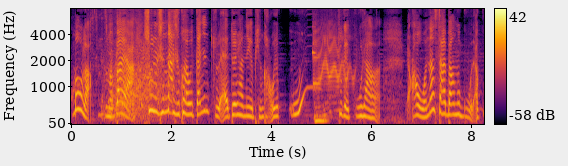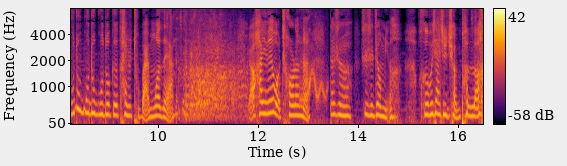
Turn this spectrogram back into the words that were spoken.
冒了怎么办呀？说时迟那时快，我赶紧嘴对上那个瓶口，我就咕就给咕上了。然后我那腮帮子鼓的咕嘟咕嘟咕嘟，跟开始吐白沫子呀。然后还以为我抽了呢，但是事实证明，喝不下去全喷了。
